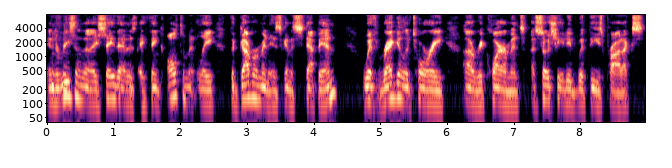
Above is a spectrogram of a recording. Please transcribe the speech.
And mm-hmm. the reason that I say that is I think ultimately the government is going to step in with regulatory uh, requirements associated with these products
